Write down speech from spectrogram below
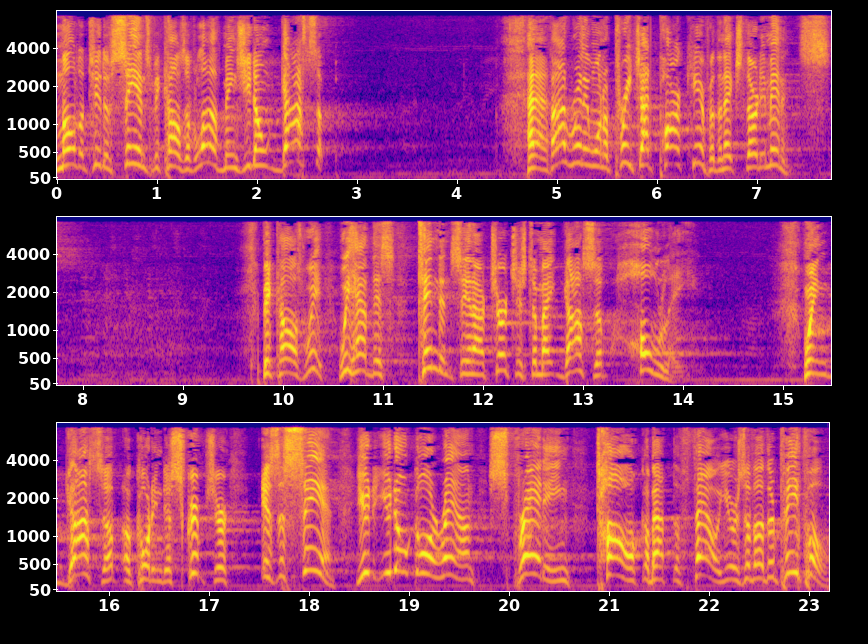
multitude of sins because of love means you don't gossip. And if I really want to preach, I'd park here for the next 30 minutes. Because we, we have this tendency in our churches to make gossip holy. When gossip, according to Scripture, is a sin. You, you don't go around spreading talk about the failures of other people.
